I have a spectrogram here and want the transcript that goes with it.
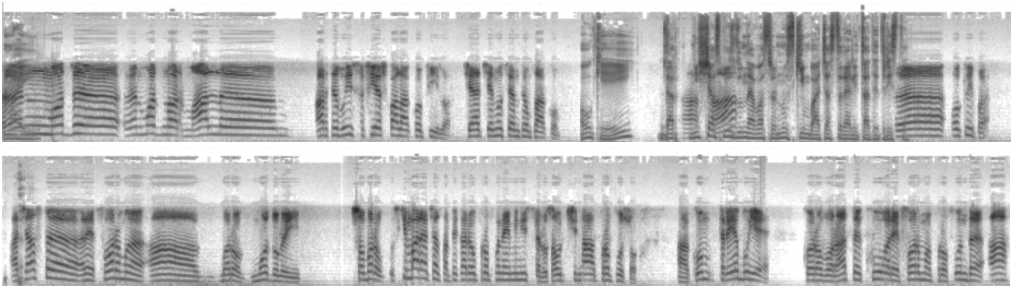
mai... În mod, uh, în mod normal uh, ar trebui să fie școala copiilor, ceea ce nu se întâmplă acum. Ok, dar Aha. nici ce a spus dumneavoastră nu schimbă această realitate tristă. Uh, o clipă. Această reformă a, mă rog, modului, sau mă rog, schimbarea aceasta pe care o propune Ministerul sau cine a propus-o, acum trebuie coroborată cu o reformă profundă a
